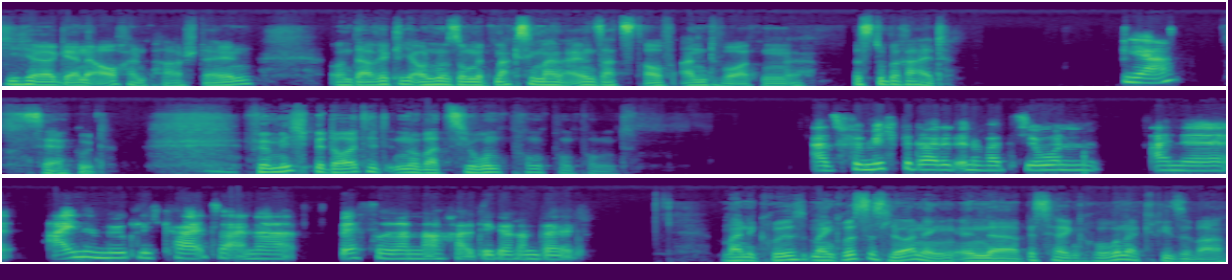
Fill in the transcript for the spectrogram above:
dir hier gerne auch ein paar stellen und da wirklich auch nur so mit maximal einem Satz drauf antworten. Bist du bereit? Ja. Sehr gut. Für mich bedeutet Innovation Punkt, Punkt, Punkt. Also für mich bedeutet Innovation eine, eine Möglichkeit zu einer besseren, nachhaltigeren Welt. Meine größ mein größtes Learning in der bisherigen Corona-Krise war,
